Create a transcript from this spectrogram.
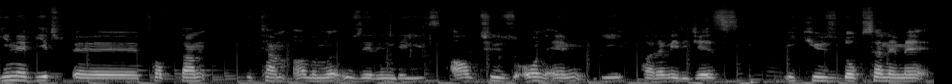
yine bir e, toptan item alımı üzerindeyiz. 610M bir para vereceğiz. 290M'e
